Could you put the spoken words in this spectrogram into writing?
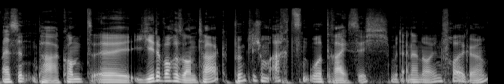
Es sind ein paar. Kommt äh, jede Woche Sonntag, pünktlich um 18.30 Uhr mit einer neuen Folge.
